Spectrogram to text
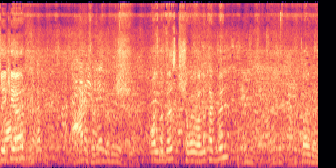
take care all the best সবাই ভালো থাকবেন। বাই বাই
